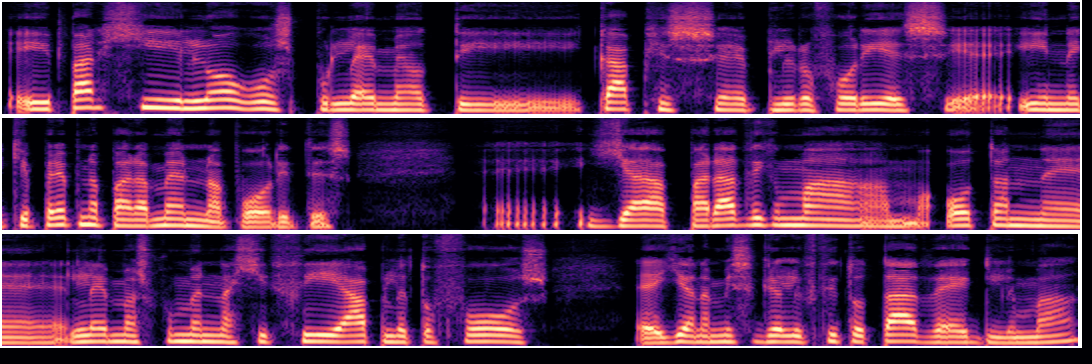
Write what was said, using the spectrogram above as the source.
Υπάρχει λόγος που λέμε ότι κάποιες ε, πληροφορίες ε, είναι και πρέπει να παραμένουν απόρριτες. Ε, για παράδειγμα, όταν λέμε ας πούμε, να χυθεί άπλετο φως για να μην συγκαλυφθεί το τάδε έγκλημα,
